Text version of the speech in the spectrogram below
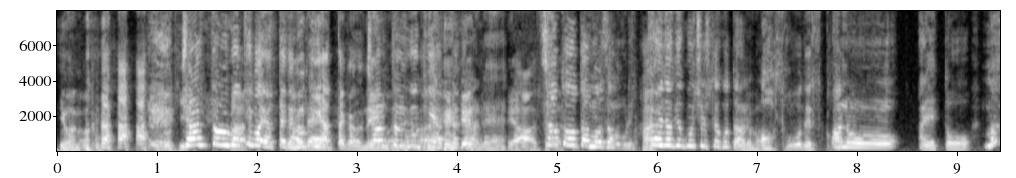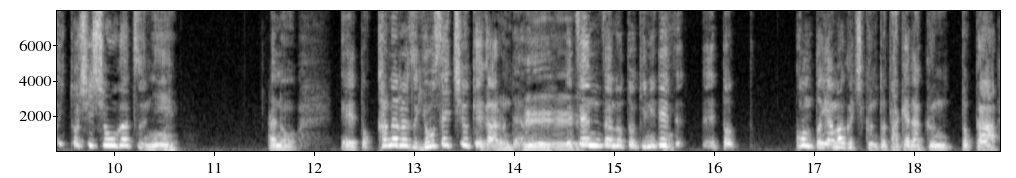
今の。ちゃんと動きもやったからね。動きやったからねちゃんと動きやったからね。佐藤珠緒さんも俺一回だけご一緒したことあるわ、あそうですか。あのーえっと毎年正月に、あのえっと必ず寄せ中継があるんだよ。ええ。で前座の時にで、えっとコント山口くんと武田くんとか、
